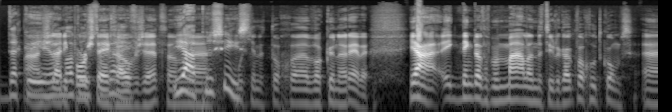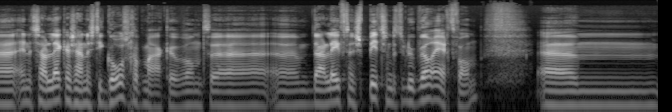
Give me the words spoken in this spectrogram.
daar kun Nou, je als je daar die Porsche tegenover zet, dan Ja, eh, precies. moet je het toch eh, wel kunnen redden. Ja, ik denk dat het met Malen natuurlijk ook wel goed komt. Eh, en het zou lekker zijn als die goals gaat maken. Want eh, ehm, daar leeft een spits natuurlijk wel echt van. Ehm,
